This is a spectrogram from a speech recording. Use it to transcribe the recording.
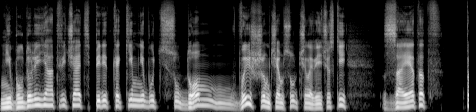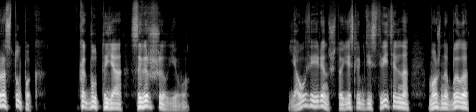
не буду ли я отвечать перед каким-нибудь судом высшим, чем суд человеческий, за этот проступок, как будто я совершил его? Я уверен, что если б действительно можно было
